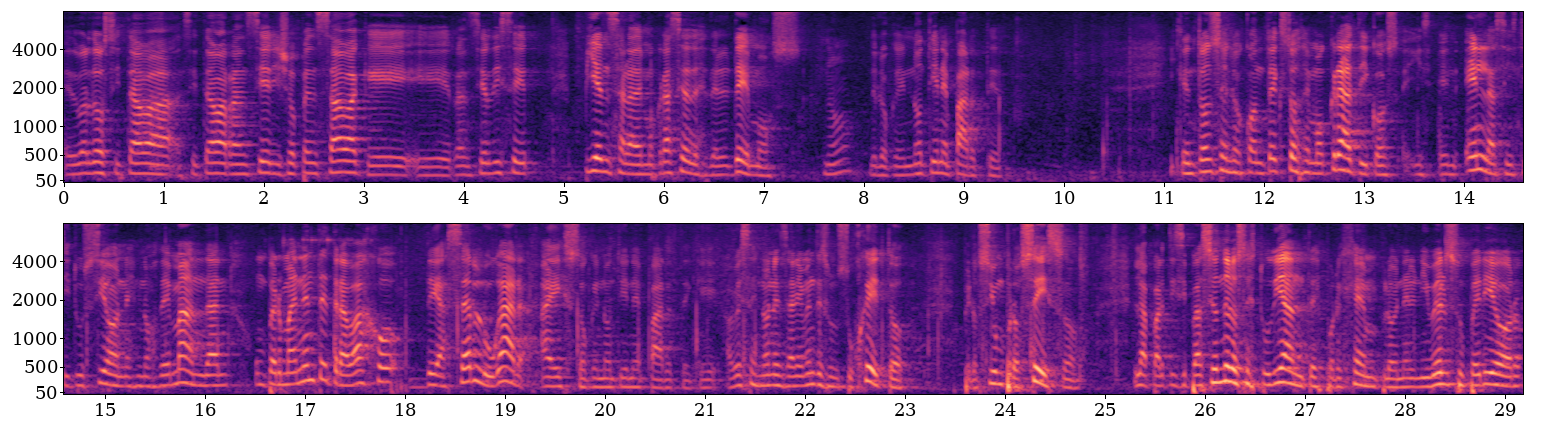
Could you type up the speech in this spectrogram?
Eduardo citaba, citaba a Rancière y yo pensaba que eh, Rancière dice, piensa la democracia desde el demos, ¿no? De lo que no tiene parte. y que entonces los contextos democráticos en, las instituciones nos demandan un permanente trabajo de hacer lugar a eso que no tiene parte, que a veces no necesariamente es un sujeto, pero sí un proceso. La participación de los estudiantes, por ejemplo, en el nivel superior,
